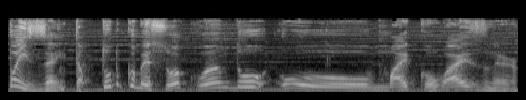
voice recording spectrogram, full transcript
Pois é, então. Tudo começou quando o Michael Eisner,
